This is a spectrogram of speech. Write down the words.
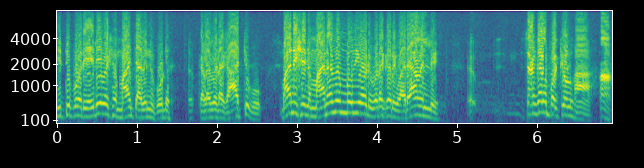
ഇറ്റിപ്പോ ഒരു എലിവേഷം വാങ്ങിച്ച് അതിന് കൊടു. കിളവിടെ കാറ്റ് പോവും മനുഷ്യന് മനനിമ്മതിയോട് ഇവിടെ കയറി വരാമല്ലേ? ശങ്കരൻ പൊയ്ക്കോളൂ. ആ.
